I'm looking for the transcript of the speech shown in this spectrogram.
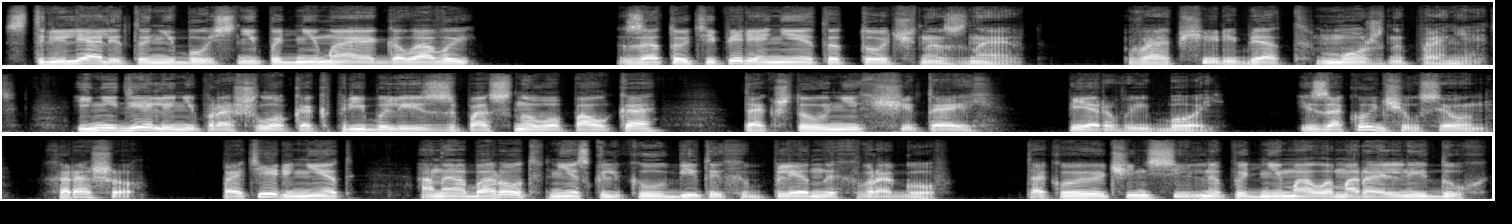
Стреляли-то, небось, не поднимая головы. Зато теперь они это точно знают. Вообще, ребят, можно понять. И недели не прошло, как прибыли из запасного полка, так что у них, считай, первый бой. И закончился он хорошо. Потерь нет, а наоборот, несколько убитых и пленных врагов. Такое очень сильно поднимало моральный дух.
